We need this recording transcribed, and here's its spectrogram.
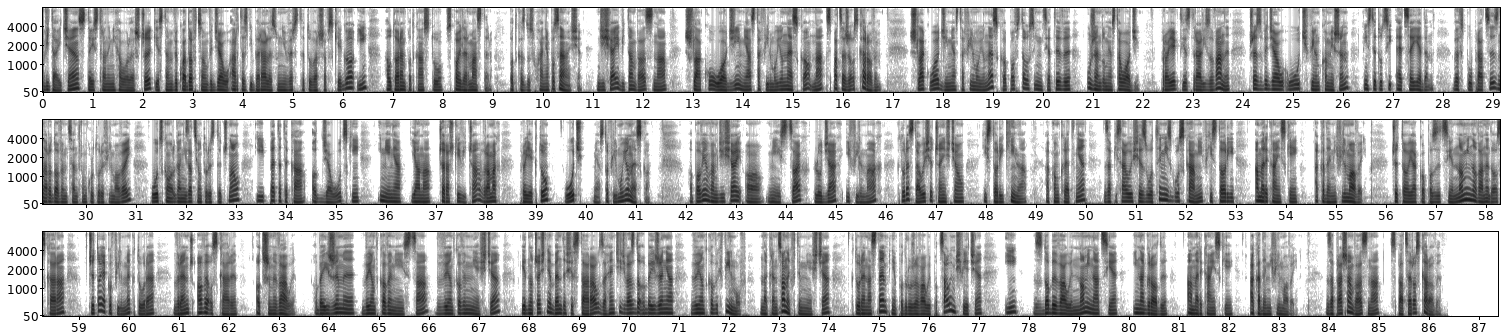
Witajcie, z tej strony Michał Oleszczyk. Jestem wykładowcą Wydziału Artes Liberales Uniwersytetu Warszawskiego i autorem podcastu Spoiler Master, podcast do słuchania po seansie. Dzisiaj witam Was na szlaku Łodzi Miasta Filmu UNESCO na spacerze oscarowym. Szlak Łodzi Miasta Filmu UNESCO powstał z inicjatywy Urzędu Miasta Łodzi. Projekt jest realizowany przez Wydział Łódź Film Commission w instytucji EC1 we współpracy z Narodowym Centrum Kultury Filmowej, Łódzką Organizacją Turystyczną i PTTK Oddział Łódzki imienia Jana Czeraszkiewicza w ramach projektu Łódź Miasto Filmu UNESCO. Opowiem Wam dzisiaj o miejscach, ludziach i filmach, które stały się częścią historii kina, a konkretnie zapisały się złotymi zgłoskami w historii amerykańskiej Akademii Filmowej – czy to jako pozycje nominowane do Oscara, czy to jako filmy, które wręcz owe Oscary otrzymywały. Obejrzymy wyjątkowe miejsca w wyjątkowym mieście, jednocześnie będę się starał zachęcić Was do obejrzenia wyjątkowych filmów nakręconych w tym mieście, które następnie podróżowały po całym świecie i zdobywały nominacje i nagrody amerykańskiej Akademii Filmowej. Zapraszam Was na spacer Oscarowy.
